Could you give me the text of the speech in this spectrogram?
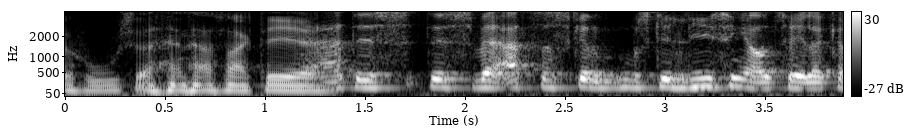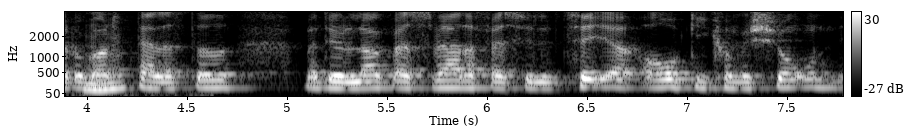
huse, han har sagt, det er... Ja, det, det er svært, så skal du måske leasingaftaler, kan du mm-hmm. godt knalde afsted, men det vil nok være svært at facilitere og give kommission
